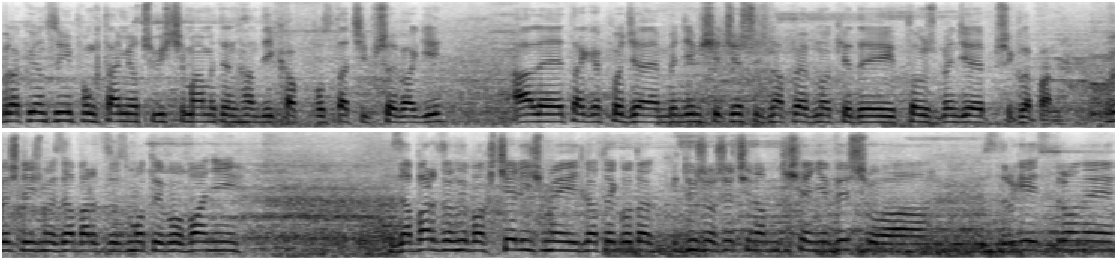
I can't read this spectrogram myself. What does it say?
brakującymi punktami oczywiście mamy ten handicap w postaci przewagi, ale tak jak powiedziałem, będziemy się cieszyć na pewno, kiedy to już będzie przyklepane. Wyszliśmy za bardzo zmotywowani, za bardzo chyba chcieliśmy i dlatego tak dużo rzeczy nam dzisiaj nie wyszło, a z drugiej strony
